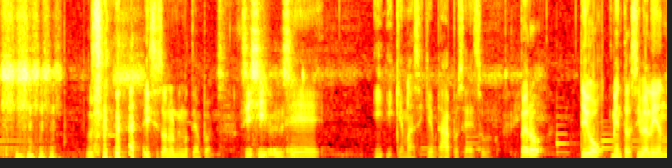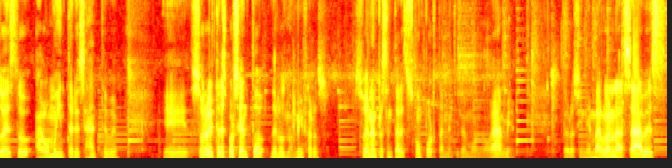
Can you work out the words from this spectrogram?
y si son al mismo tiempo. Sí, sí. Eh, ¿y, y qué más? ¿Y qué? Ah, pues eso. Pero, digo, mientras iba leyendo esto, algo muy interesante, güey. Eh, solo el 3% de los mamíferos suelen presentar estos comportamientos de monogamia. Pero sin embargo, en las aves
